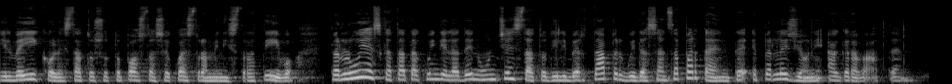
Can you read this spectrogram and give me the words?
Il veicolo è stato sottoposto a sequestro amministrativo. Per lui è scattata quindi la denuncia in stato di libertà per guida senza partente e per lesioni aggravate.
